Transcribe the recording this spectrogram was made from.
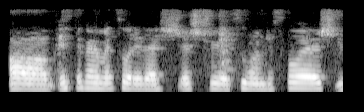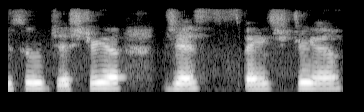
Um, Instagram and Twitter, that's just Stria two underscores. YouTube, just Stria, just space Stria.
